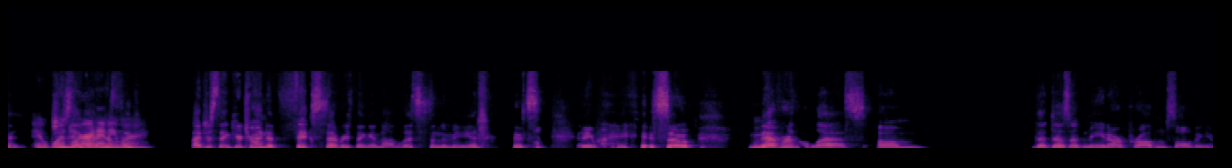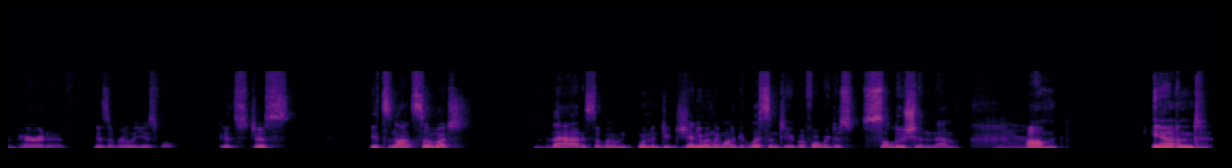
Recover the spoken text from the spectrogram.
it wouldn't like, hurt I anymore. think, I just think you're trying to fix everything and not listen to me. And anyway, so Hmm. nevertheless, um, that doesn't mean our problem solving imperative isn't really useful. It's just, it's not so much that, it's that women, women do genuinely want to be listened to before we just solution them. Yeah. Um, and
